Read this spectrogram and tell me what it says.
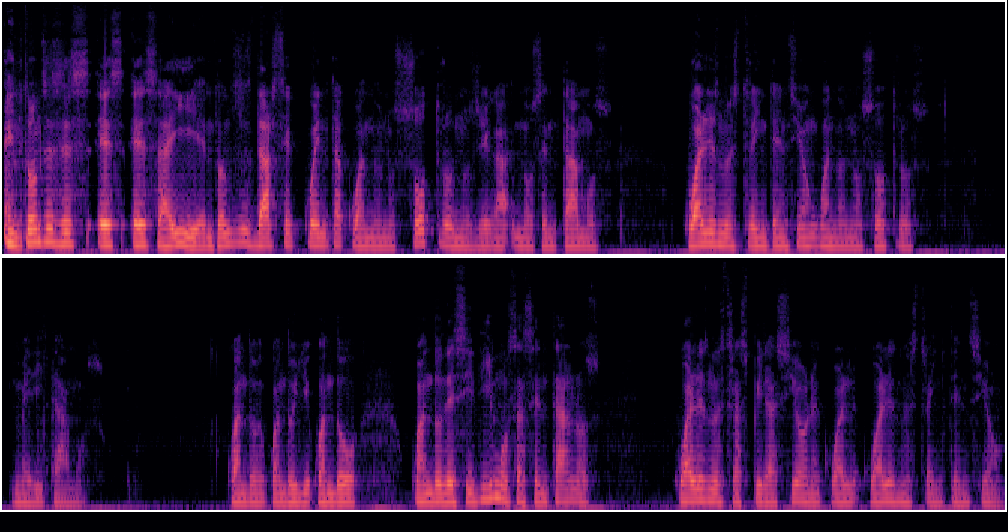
entonces es, es, es, ahí, entonces darse cuenta cuando nosotros nos, llega, nos sentamos, cuál es nuestra intención cuando nosotros meditamos. Cuando, cuando, cuando, cuando decidimos asentarnos, cuál es nuestra aspiración, cuál, cuál es nuestra intención.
